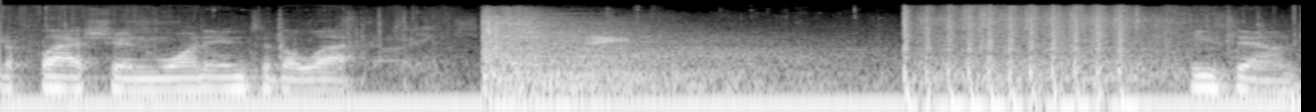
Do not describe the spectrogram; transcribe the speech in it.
The flash in, one into the left. He's down.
